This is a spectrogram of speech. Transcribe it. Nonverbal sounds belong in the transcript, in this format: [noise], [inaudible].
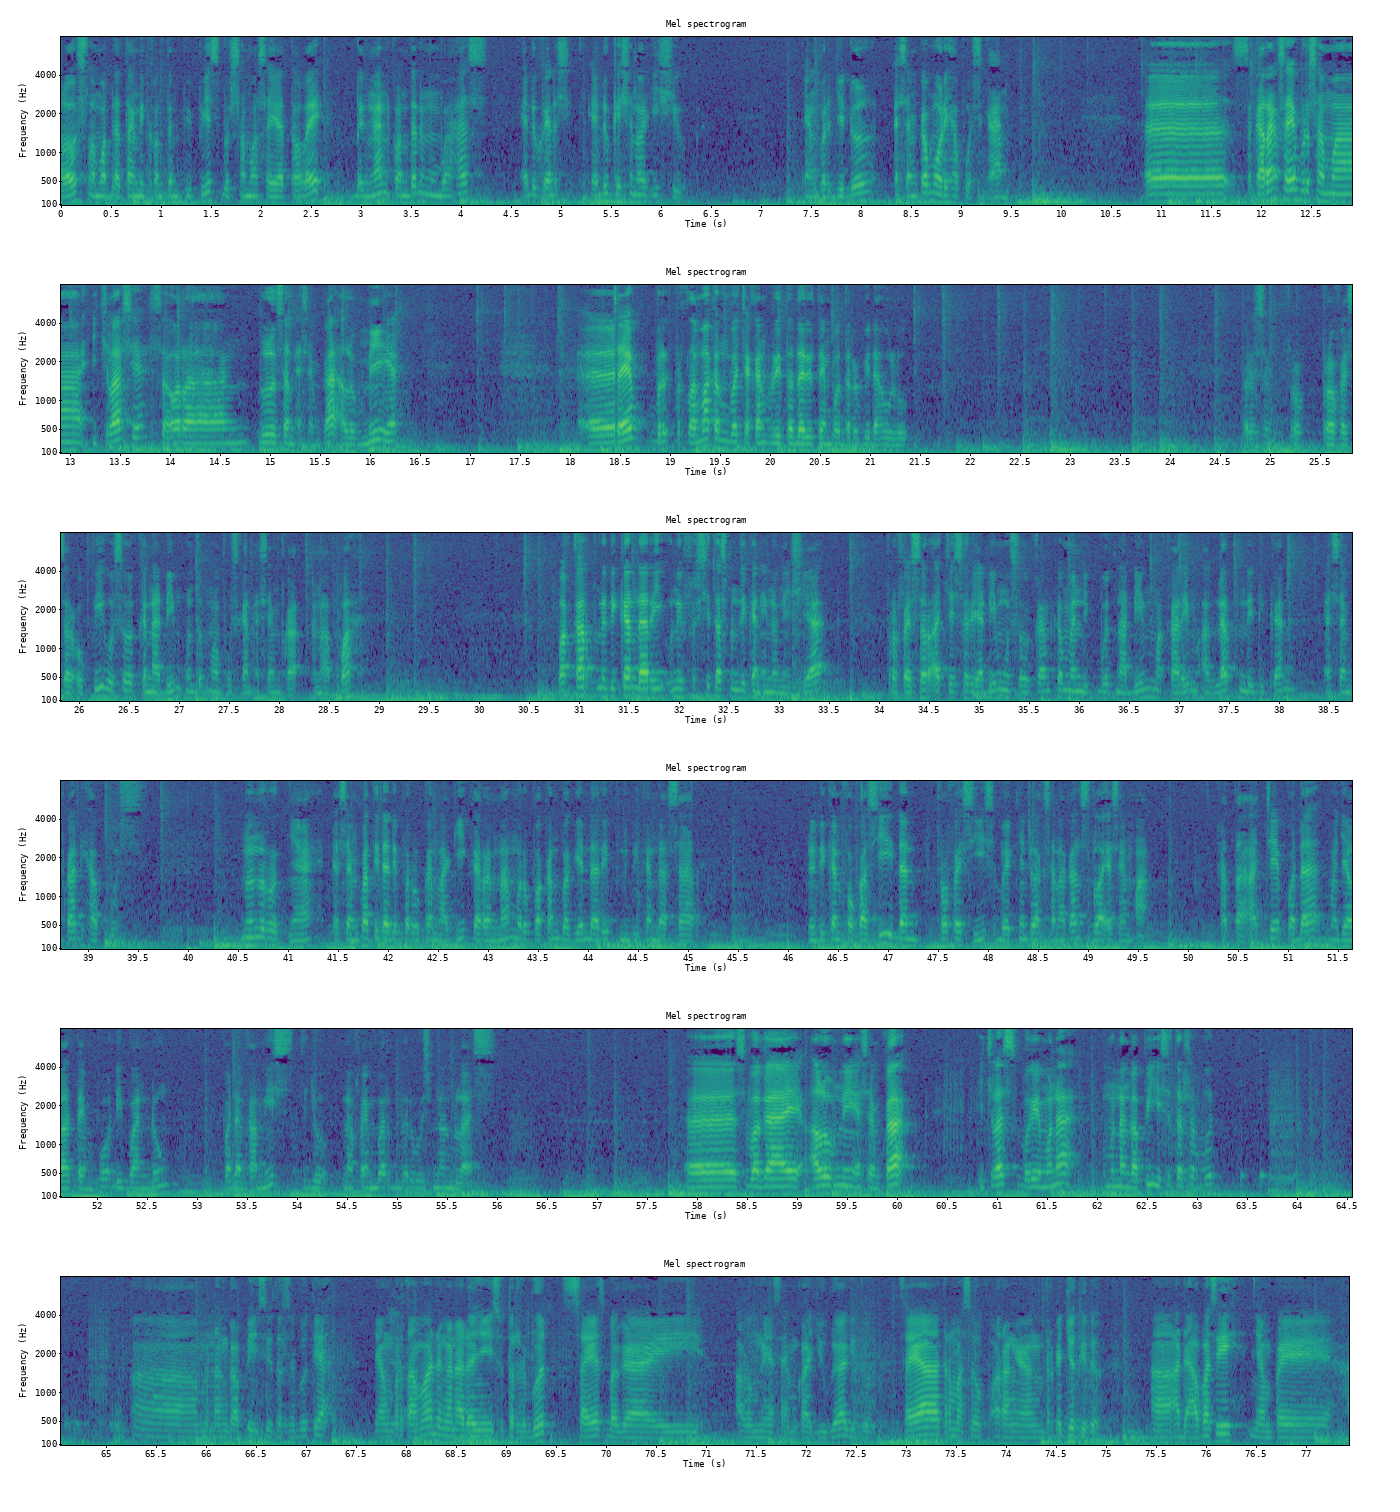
Halo, selamat datang di konten Pipis bersama saya Tole dengan konten membahas education, educational issue yang berjudul SMK mau dihapuskan. Eh, sekarang saya bersama Ikhlas ya, seorang lulusan SMK, alumni ya. Eh, saya ber- pertama akan membacakan berita dari Tempo terlebih dahulu. Profesor, Pro- Profesor Upi usul ke Nadim untuk menghapuskan SMK. Kenapa? Pakar pendidikan dari Universitas Pendidikan Indonesia, Profesor Aceh Suryadi mengusulkan ke Mendikbud Nadiem Makarim agar pendidikan SMK dihapus. Menurutnya, SMK tidak diperlukan lagi karena merupakan bagian dari pendidikan dasar. Pendidikan vokasi dan profesi sebaiknya dilaksanakan setelah SMA, kata Aceh pada majalah Tempo di Bandung pada Kamis 7 November 2019. Eh, sebagai alumni SMK, Ikhlas bagaimana menanggapi isu tersebut? Eh, menanggapi isu tersebut ya. Yang pertama dengan adanya isu tersebut, saya sebagai alumni SMK juga gitu, saya termasuk orang yang terkejut gitu. Eh, ada apa sih nyampe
